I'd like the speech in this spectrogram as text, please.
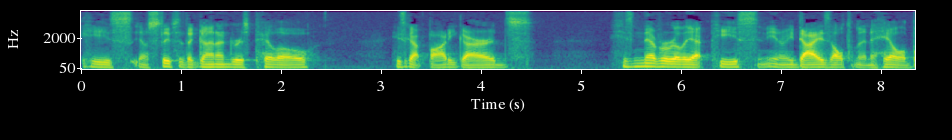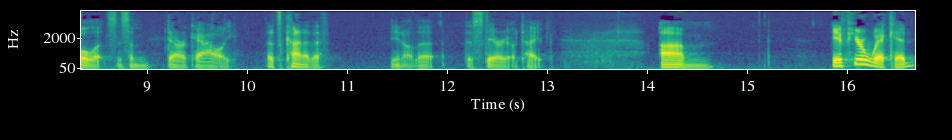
He's you know sleeps with a gun under his pillow. He's got bodyguards. He's never really at peace, and you know he dies ultimately in a hail of bullets in some dark alley. That's kind of the, you know, the the stereotype. Um, if you're wicked,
